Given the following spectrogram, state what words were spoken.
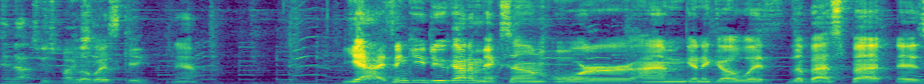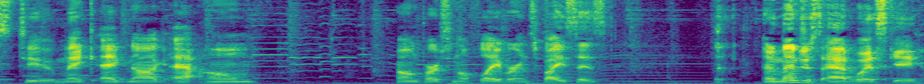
and not too of spicy. the whiskey. Yeah. Yeah, I think you do gotta mix them, or I'm gonna go with the best bet is to make eggnog at home, own personal flavor and spices, and then just add whiskey.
